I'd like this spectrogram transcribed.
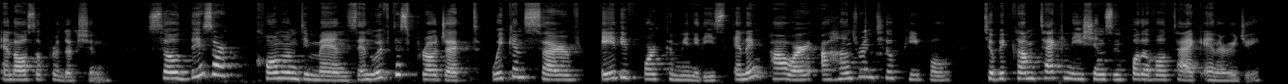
and also production. So these are common demands, and with this project, we can serve 84 communities and empower 102 people to become technicians in photovoltaic energy.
